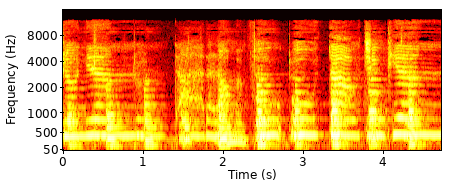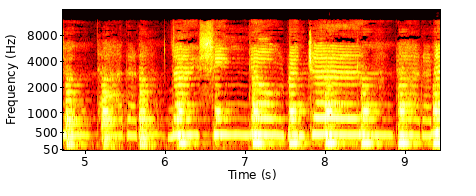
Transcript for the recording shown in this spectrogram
九年，我们服务到今天，耐心又认真。有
